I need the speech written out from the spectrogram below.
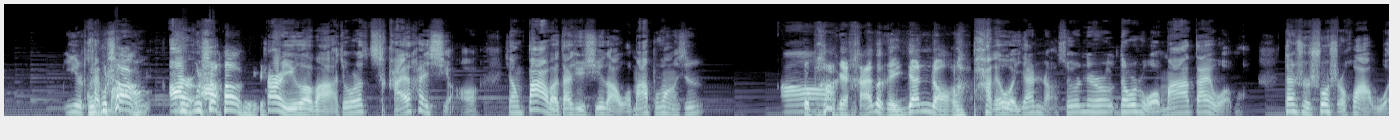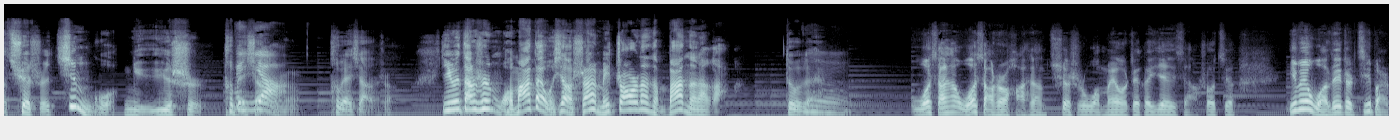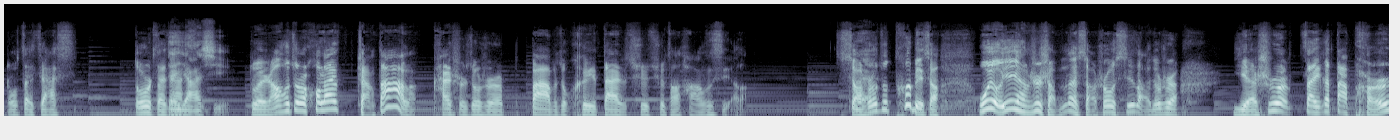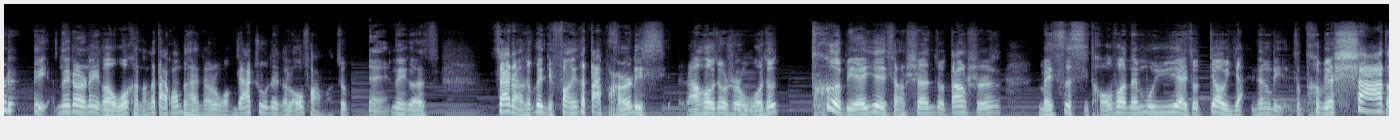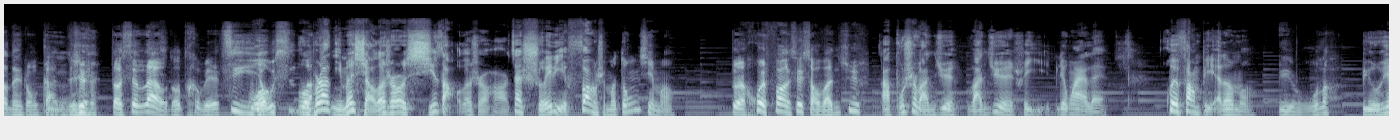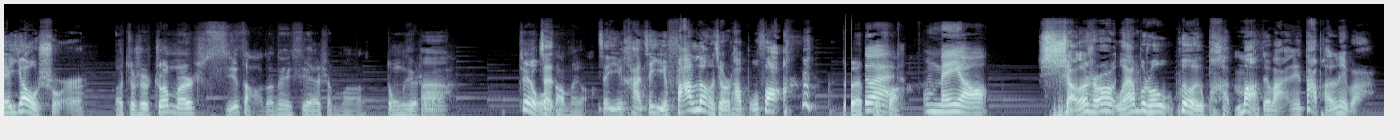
一是太不上忙，二顾不上二一个吧，就是说孩子太小，让爸爸带去洗澡，我妈不放心，哦，就怕给孩子给淹着了。怕给我淹着，所以说那时候那时候是我妈带我嘛。但是说实话，我确实进过女浴室，特别小的时候，特别小的时候，因为当时我妈带我洗澡，实在没招儿，那怎么办呢？那个，对不对？嗯，我想想，我小时候好像确实我没有这个印象，说就，因为我那阵儿基本上都在家洗，都是在在家洗。家洗，对，然后就是后来长大了，开始就是爸爸就可以带着去去澡堂子洗了。小时候就特别小，我有印象是什么呢？小时候洗澡就是，也是在一个大盆儿里。那阵儿那个我可能跟大光不太，就是我们家住那个楼房嘛，就对，那个家长就给你放一个大盆儿里洗，然后就是嗯我就特别印象深，就当时每次洗头发那沐浴液就掉眼睛里，就特别沙的那种感觉，到现在我都特别记忆犹新呢。我不知道你们小的时候洗澡的时候，在水里放什么东西吗？对，会放一些小玩具，啊，不是玩具，玩具是一另外一类，会放别的吗？比如呢，比如一些药水儿，呃，就是专门洗澡的那些什么东西是吧？啊这我在倒没有，这一看这一发愣就是他不放。对，不放。，我没有，小的时候，我刚才不说会有一个盆嘛，对吧？那大盆里边儿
